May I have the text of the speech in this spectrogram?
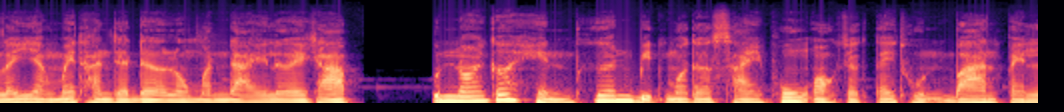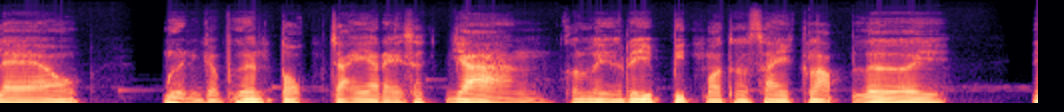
และยังไม่ทันจะเดินลงบันไดเลยครับ คุณน้อยก็เห็นเพื่อนบิดมอเตอร์ไซค์พุ่งออกจากใต้ถุนบ้านไปแล้ว เหมือนกับเพื่อนตกใจอะไรสักอย่าง ก็เลยรีบปิดมอเตอร์ไซค์กลับเลย ใน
